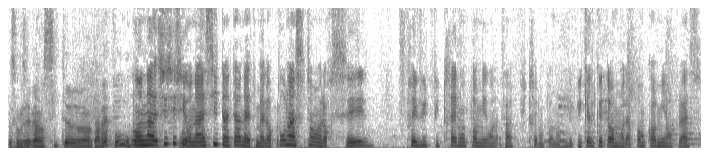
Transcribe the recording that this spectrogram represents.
Parce que vous avez un site euh, internet ou, pas on a, Si, si, si, on a un site internet. Mais alors pour l'instant, alors c'est prévu depuis très longtemps, mais enfin depuis très longtemps, non, depuis quelques temps, mais on ne l'a pas encore mis en place.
